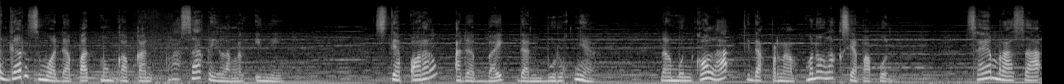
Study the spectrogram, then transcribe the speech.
agar semua dapat mengungkapkan rasa kehilangan ini. Setiap orang ada baik dan buruknya. Namun Kola tidak pernah menolak siapa pun. Saya merasa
